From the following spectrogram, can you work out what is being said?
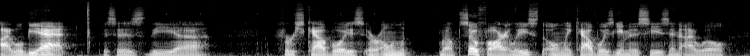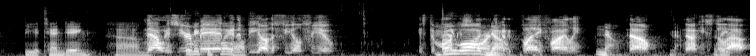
I will be at. This is the uh first Cowboys or only well, so far at least, the only Cowboys game of the season I will be attending. Um Now, is your man going to be on the field for you? Is DeMarcus D-Law? Lawrence No. going to play finally? no. No, No. no, he's still think- out.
